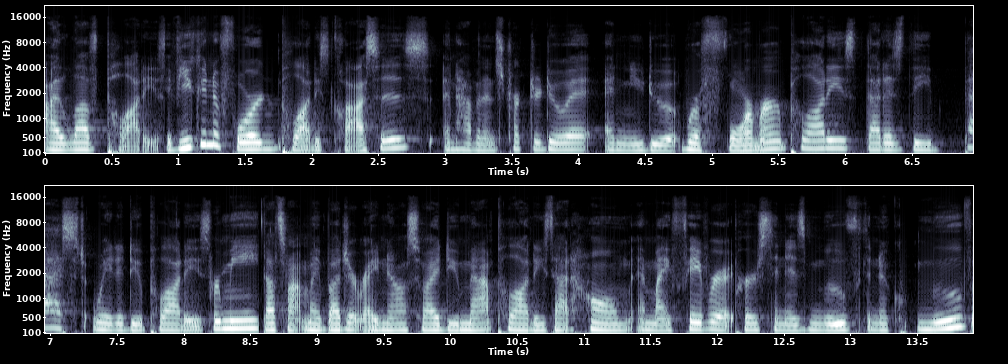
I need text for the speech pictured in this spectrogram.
I love Pilates. If you can afford Pilates classes and have an instructor do it and and you do reformer Pilates, that is the best way to do Pilates. For me, that's not my budget right now, so I do mat Pilates at home. And my favorite person is Move the Move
